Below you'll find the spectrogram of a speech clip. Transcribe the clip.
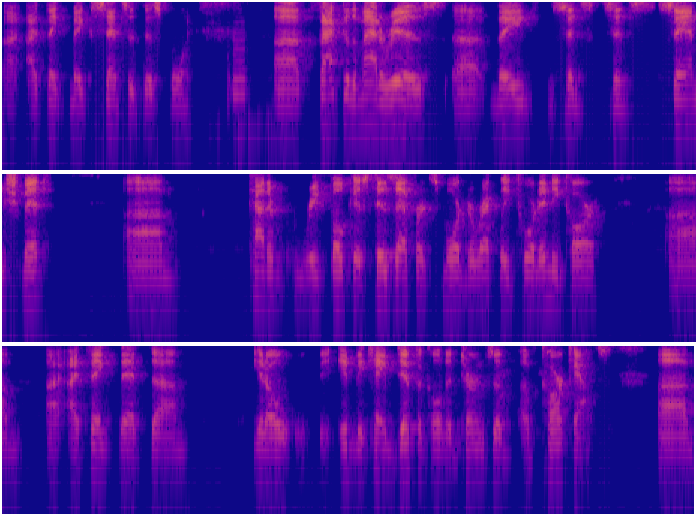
I, I, think makes sense at this point. Uh, fact of the matter is, uh, they've since since Sam Schmidt um, kind of refocused his efforts more directly toward IndyCar. Um, I, I, think that um, you know it became difficult in terms of, of car counts. Um,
